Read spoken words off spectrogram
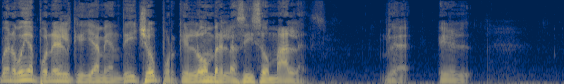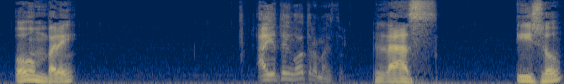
Bueno, voy a poner el que ya me han dicho, porque el hombre las hizo malas. O sea, el hombre Ah, yo tengo otra, maestro. las hizo,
